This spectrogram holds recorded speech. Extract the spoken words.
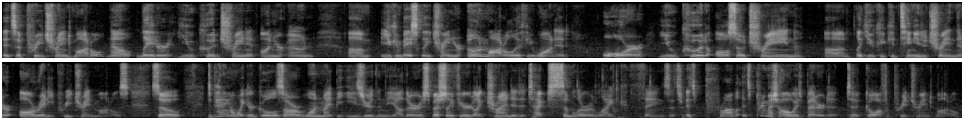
It's a pre-trained model. Now later you could train it on your own. Um, you can basically train your own model if you wanted, or you could also train um, like you could continue to train their already pre-trained models. So depending on what your goals are, one might be easier than the other, especially if you're like trying to detect similar like things. It's it's probably it's pretty much always better to, to go off a pre-trained model.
